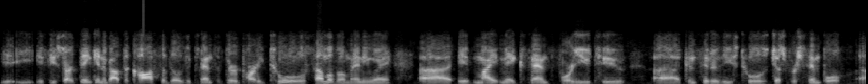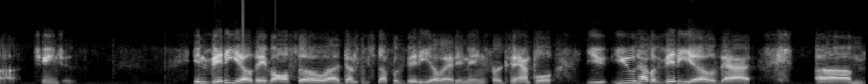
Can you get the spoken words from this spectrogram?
if you start thinking about the cost of those expensive third-party tools, some of them anyway, uh, it might make sense for you to uh, consider these tools just for simple uh, changes. In video, they've also uh, done some stuff with video editing. For example, you, you have a video that um,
